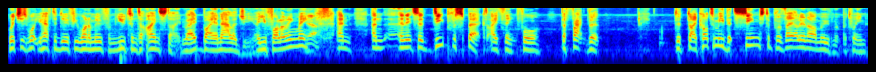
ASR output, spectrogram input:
which is what you have to do if you want to move from Newton to Einstein, right? By analogy. Are you following me? Yeah. And and and it's a deep respect, I think, for the fact that the dichotomy that seems to prevail in our movement between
